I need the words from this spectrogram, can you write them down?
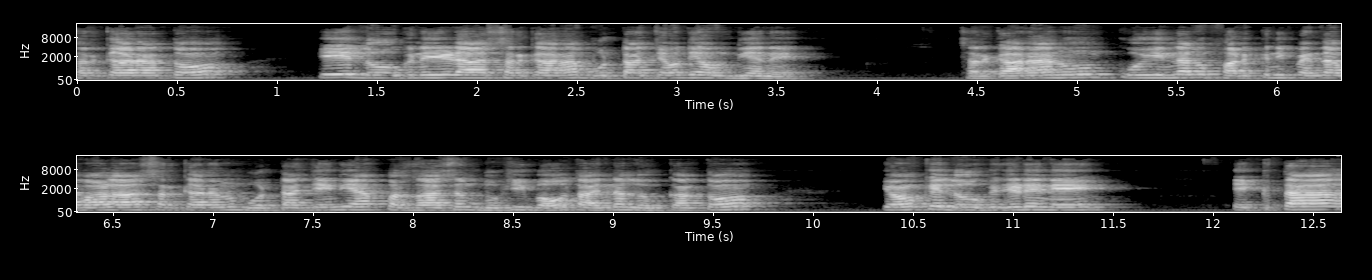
ਸਰਕਾਰਾਂ ਤੋਂ ਕਿ ਲੋਕ ਨੇ ਜਿਹੜਾ ਸਰਕਾਰਾਂ ਵੋਟਾਂ ਚਾਹੁੰਦੀਆਂ ਹੁੰਦੀਆਂ ਨੇ। ਸਰਕਾਰਾਂ ਨੂੰ ਕੋਈ ਇਹਨਾਂ ਨੂੰ ਫ਼ਰਕ ਨਹੀਂ ਪੈਂਦਾ ਬਾਹਲਾ, ਸਰਕਾਰਾਂ ਨੂੰ ਵੋਟਾਂ ਚਾਹੀਦੀਆਂ। ਪ੍ਰਸ਼ਾਸਨ ਦੁਖੀ ਬਹੁਤ ਆ ਇਹਨਾਂ ਲੋਕਾਂ ਤੋਂ, ਕਿਉਂਕਿ ਲੋਕ ਜਿਹੜੇ ਨੇ, ਇੱਕ ਤਾਂ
